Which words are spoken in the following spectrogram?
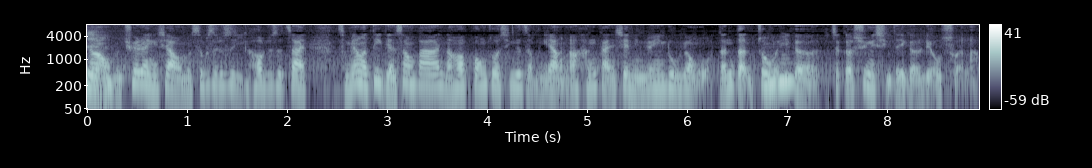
那我们确认一下，我们是不是就是以后就是在什么样的地点上班，然后工作薪资怎么样？然后很感谢您愿意录用我等等，作为一个、嗯、这个讯息的一个留存了。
